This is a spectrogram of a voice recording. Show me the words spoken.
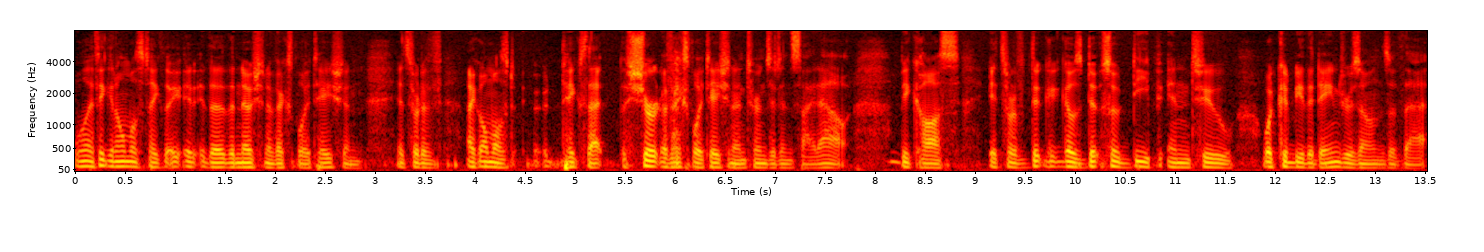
Well, I think it almost takes the, the the notion of exploitation. It sort of like almost takes that the shirt of exploitation and turns it inside out, because it sort of it goes so deep into what could be the danger zones of that,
